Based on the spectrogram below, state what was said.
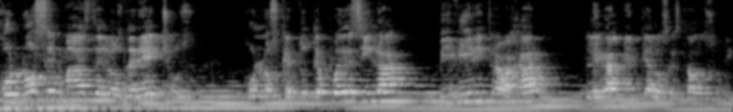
conoce más de los derechos con los que tú te puedes ir a vivir y trabajar legalmente a los Estados Unidos.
